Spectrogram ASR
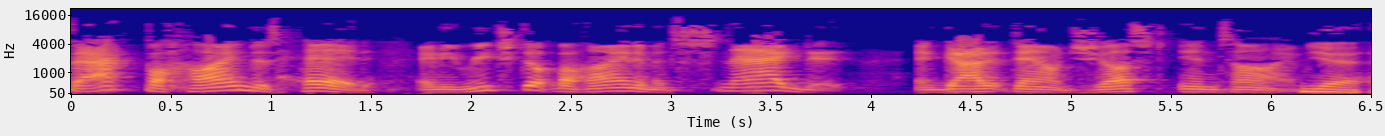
back behind his head, and he reached up behind him and snagged it and got it down just in time. Yeah.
